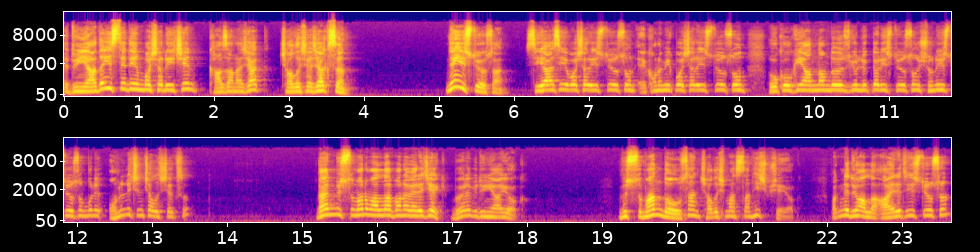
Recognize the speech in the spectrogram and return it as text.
E dünyada istediğin başarı için kazanacak, çalışacaksın. Ne istiyorsan, siyasi başarı istiyorsun, ekonomik başarı istiyorsun, hukuki anlamda özgürlükler istiyorsun, şunu istiyorsun, bunu onun için çalışacaksın. Ben Müslümanım Allah bana verecek. Böyle bir dünya yok. Müslüman da olsan çalışmazsan hiçbir şey yok. Bak ne diyor Allah ahireti istiyorsun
